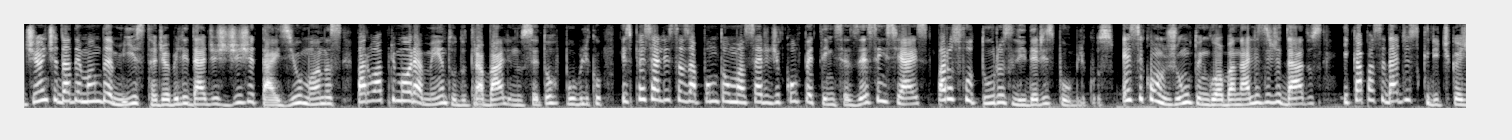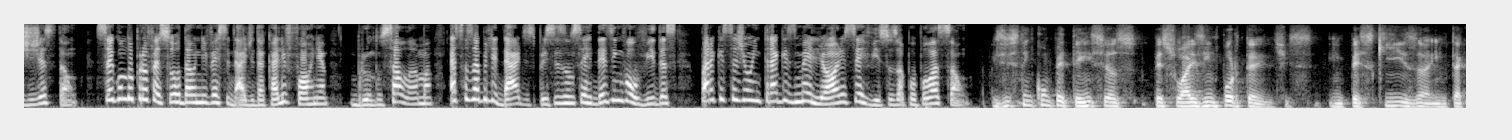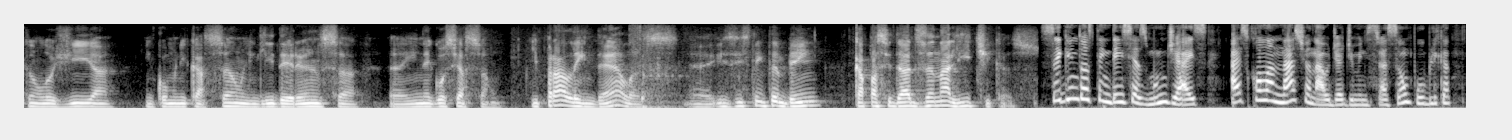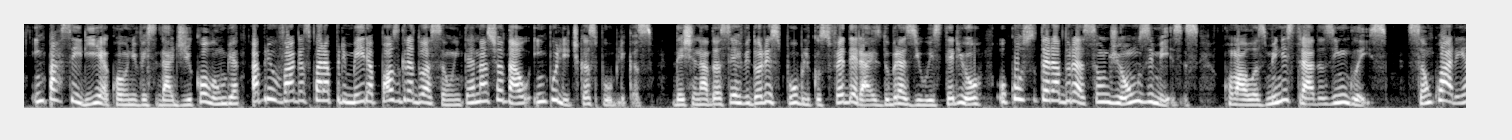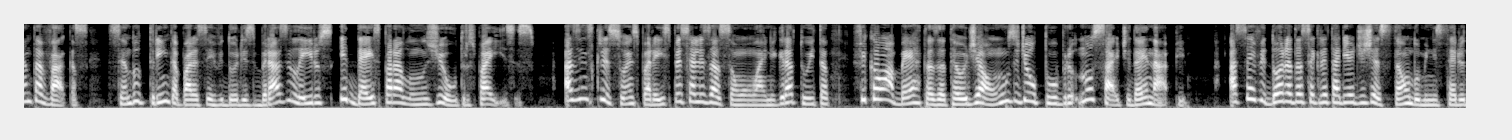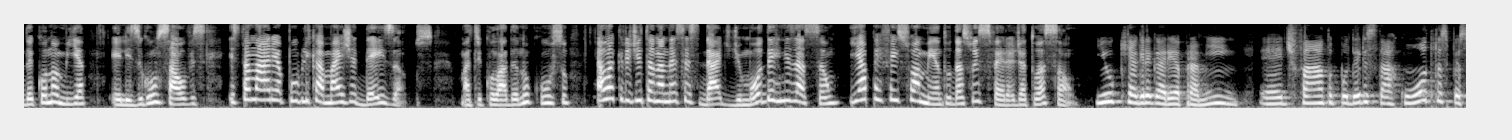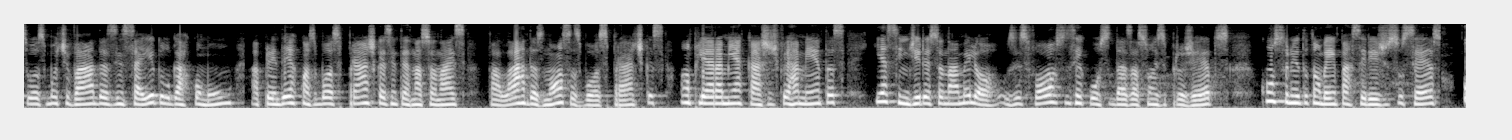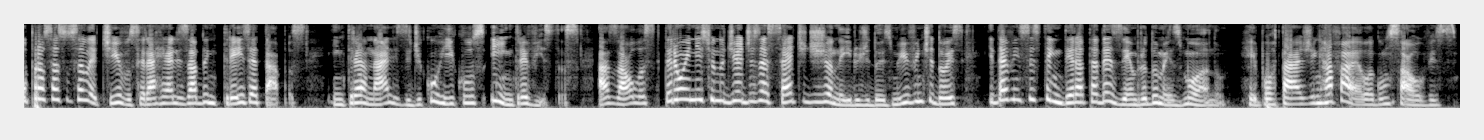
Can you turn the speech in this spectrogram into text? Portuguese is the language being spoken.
Diante da demanda mista de habilidades digitais e humanas para o aprimoramento do trabalho no setor público, especialistas apontam uma série de competências essenciais para os futuros líderes públicos. Esse conjunto engloba análise de dados e capacidades críticas de gestão. Segundo o professor da Universidade da Califórnia, Bruno Salama, essas habilidades precisam ser desenvolvidas para que sejam entregues melhores serviços à população. Existem competências pessoais importantes em pesquisa, em tecnologia, em comunicação, em liderança, eh, em negociação. E para além delas, eh, existem também capacidades analíticas. Seguindo as tendências mundiais, a Escola Nacional de Administração Pública, em parceria com a Universidade de Colômbia, abriu vagas para a primeira pós-graduação internacional em políticas públicas. Destinado a servidores públicos federais do Brasil e exterior, o curso terá duração de 11 meses, com aulas ministradas em inglês. São 40 vagas, sendo 30 para servidores brasileiros e 10 para alunos de outros países. As inscrições para especialização online gratuita ficam abertas até o dia 11 de outubro no site da ENAP. A servidora da Secretaria de Gestão do Ministério da Economia, Elise Gonçalves, está na área pública há mais de 10 anos. Matriculada no curso, ela acredita na necessidade de modernização e aperfeiçoamento da sua esfera de atuação. E o que agregaria para mim é, de fato, poder estar com outras pessoas motivadas em sair do lugar comum, aprender com as boas práticas internacionais, falar das nossas boas práticas, ampliar a minha caixa de ferramentas e assim direcionar melhor os esforços e recursos das ações e projetos, construindo também parcerias de sucesso. O processo seletivo será realizado em três etapas, entre análise de currículos e entrevistas. As aulas terão início no dia 17 de janeiro de 2022 e devem se estender até dezembro do mesmo ano. Reportagem Rafaela Gonçalves.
